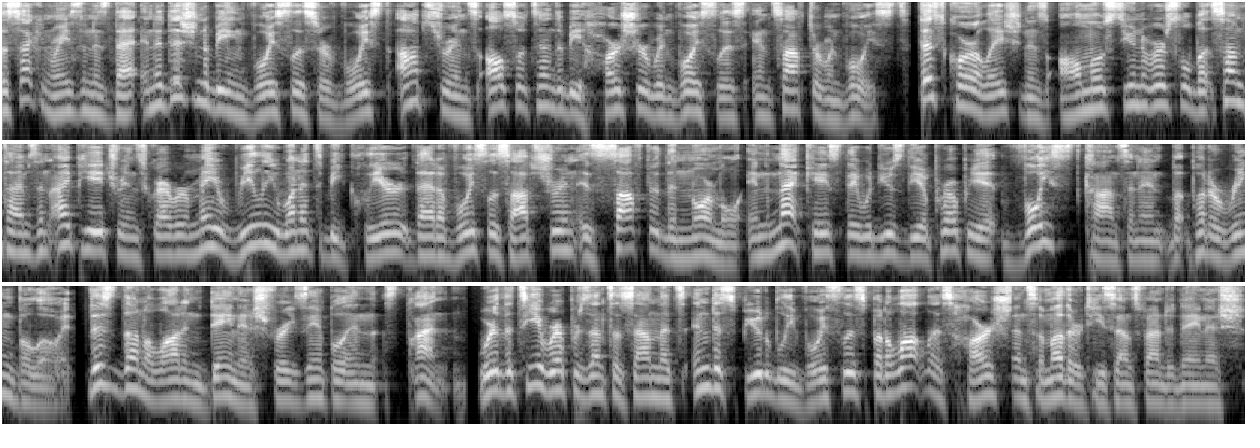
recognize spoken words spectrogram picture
the second reason is that in addition to being voiceless or voiced, obstruents also tend to be harsher when voiceless and softer when voiced. This correlation is almost universal, but sometimes an IPA transcriber may really want it to be clear that a voiceless obstruent is softer than normal, and in that case they would use the appropriate voiced consonant but put a ring below it. This is done a lot in Danish, for example in strand, where the T represents a sound that's indisputably voiceless but a lot less harsh than some other T sounds found in Danish.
